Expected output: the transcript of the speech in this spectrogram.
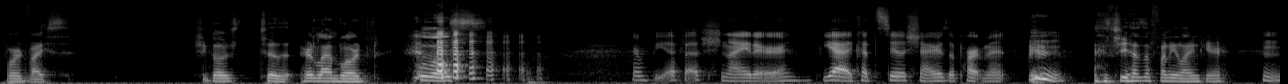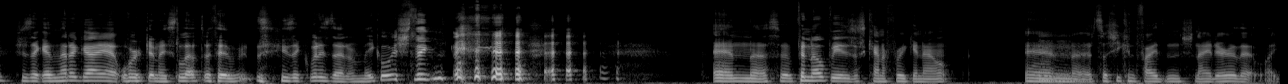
for advice. She goes to her landlord. Who else? Her BFF Schneider. Yeah, it cuts to Schneider's apartment. she has a funny line here. Hmm. She's like, I met a guy at work and I slept with him. He's like, what is that, a make a wish thing? and uh, so Penelope is just kind of freaking out. And Mm. uh, so she confides in Schneider that, like,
